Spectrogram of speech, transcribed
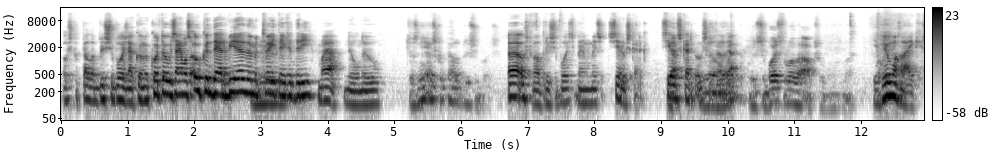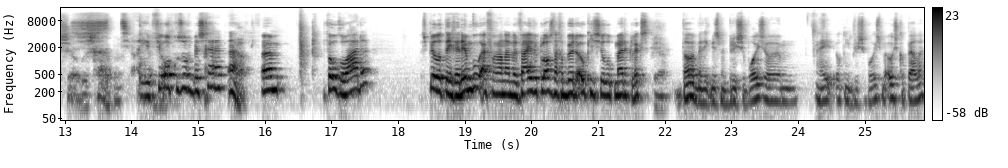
Oostkapelle, Brussel Boys. Daar kunnen we kort over zijn. Was ook een derby, hè? nummer 2 Mm. tegen 3. Maar ja, 0-0. Het was niet Euskapelle, Brussel Boys. Eh Oostkapelle, Brussel Boys. Ik ben helemaal mis. Seroskerk. Seroskerk, Oostkapelle. Ja. Brussel Boys verloor bij Axel. Je hebt helemaal gelijk. Zo, scherp, hè? Je hebt veel opgezocht, ik ben scherp. Ah. Ja. Ehm, Vogelwaarde speelde tegen Rimbo. Even gaan naar de vijfde klas. Daar gebeurde ook iets heel opmerkelijks. Ja. Dan ben ik mis met Brussel Boys. ehm, nee, ook niet Brussel Boys, maar Oostkapelle.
